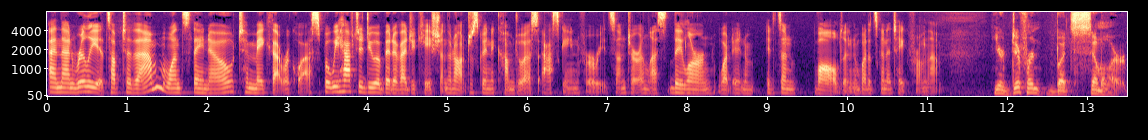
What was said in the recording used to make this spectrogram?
and then really it's up to them once they know to make that request. But we have to do a bit of education. They're not just going to come to us asking for a read center unless they learn what it, it's involved and what it's going to take from them. You're different but similar.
